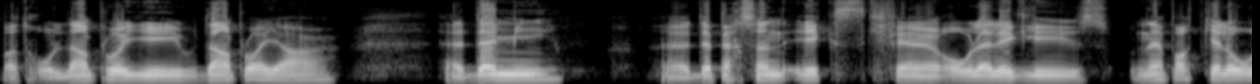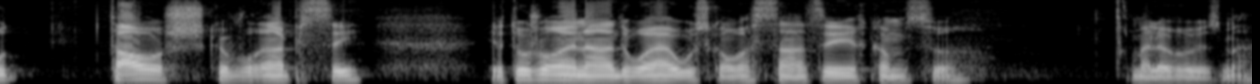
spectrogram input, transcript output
votre rôle d'employé ou d'employeur, d'ami, de personne X qui fait un rôle à l'Église, n'importe quel autre tâche que vous remplissez, il y a toujours un endroit où ce qu'on va se sentir comme ça, malheureusement.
